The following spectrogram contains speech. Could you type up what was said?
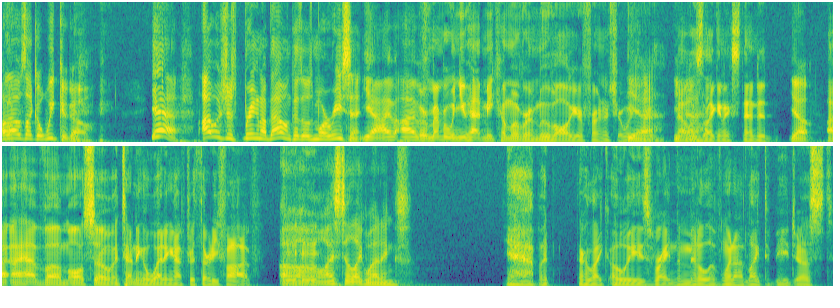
Oh, that was like a week ago. yeah, I was just bringing up that one because it was more recent. Yeah, I've I've But remember when you had me come over and move all your furniture with Yeah, you? That yeah. was like an extended. yeah. I, I have um, also attending a wedding after 35. Oh, I still like weddings. Yeah, but they're like always right in the middle of when I'd like to be just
